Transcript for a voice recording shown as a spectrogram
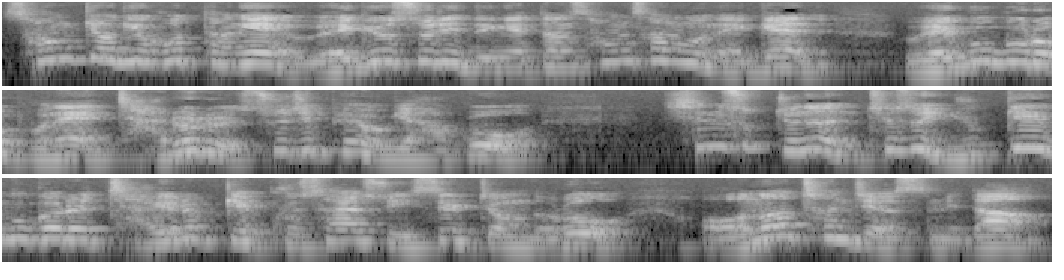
성격이 호탕해 외교술이 능했던 성산문에겐 외국으로 보내 자료를 수집해오게 하고 신숙주는 최소 6개 국어를 자유롭게 구사할 수 있을 정도로 언어 천재였습니다.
